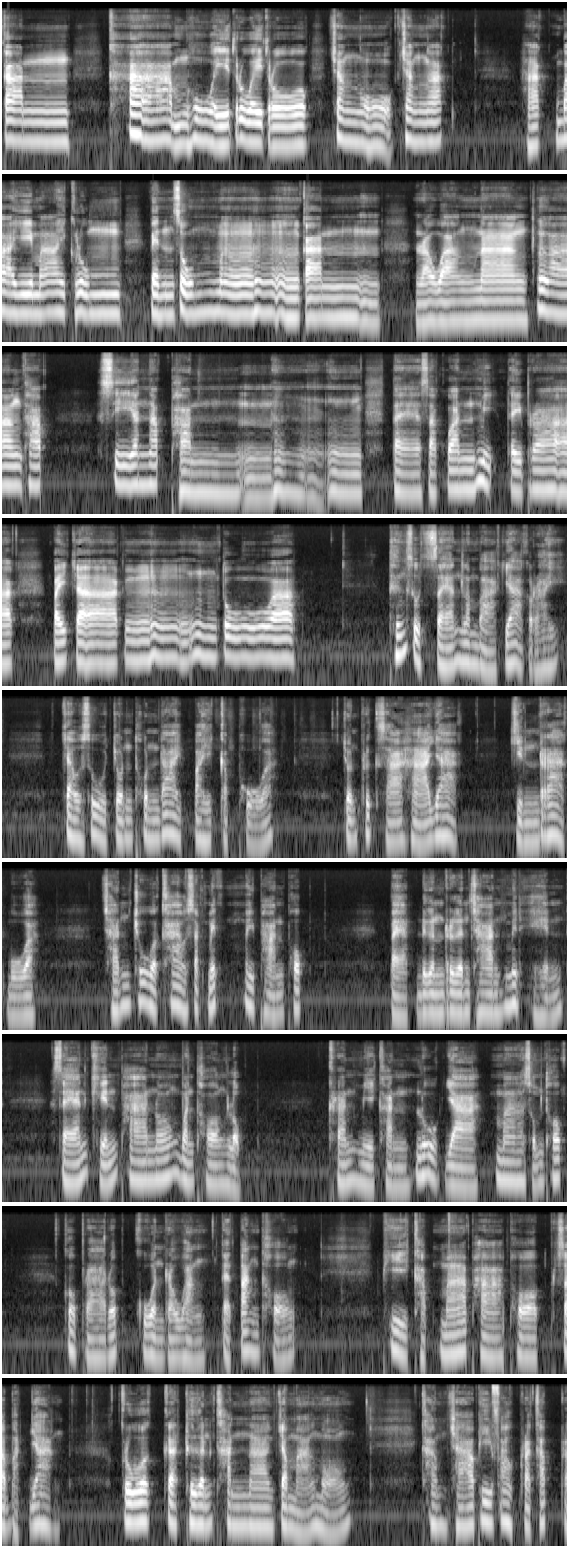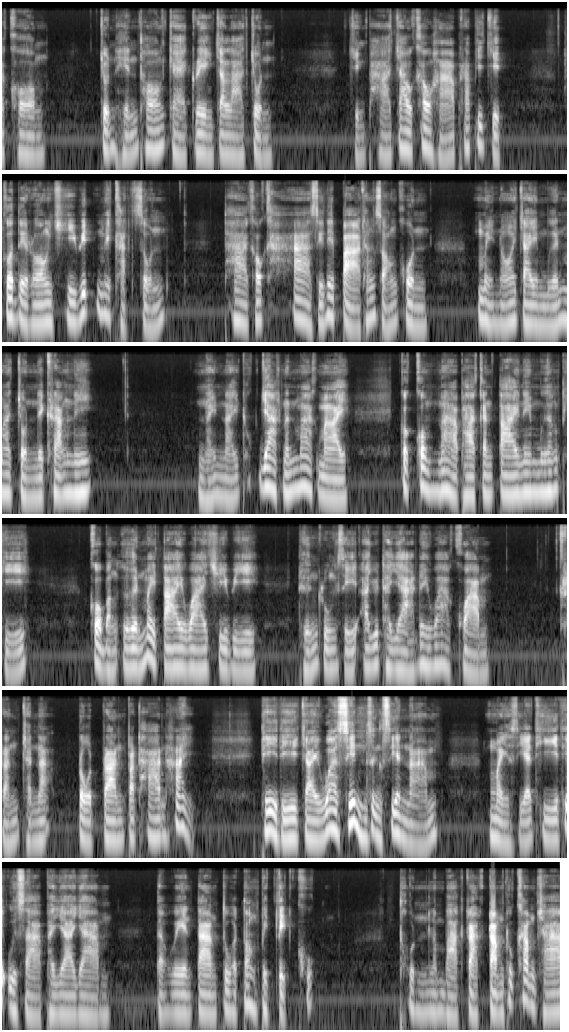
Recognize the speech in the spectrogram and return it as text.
กัน ข้ามห้วยตรวยโตรกช่างโงกช่างงัก หักใบไม้คลุมเป็นซุ้มกัน ระวังนางลางทับ เสียนับพัน แต่สักวันมิได้พราก ไปจากตัว ถึงสุดแสนลำบากยากไร เจ้าสู้จนทนได้ไปกับผัว จนพฤกษาหายาก กินรากบัว ฉันชั่วข้าวสักเม็ดไม่ผ่านพบ แปดเดือนเรือนชานไม่ได้เห็น แสนเข็นพาน้องวันทองหลบ ครั้นมีคันลูกยามาสมทบ ก็ปรารบควรระวังแต่ตั้งท้อง พี่ขับม้าพาพอสะบัดย่าง กลัวกระเทือนคันนางจะหมางหมองคำเช้าพี่เฝ้าประคับประคอง จนเห็นท้องแก่เกรงจะลาจน จึงพาเจ้าเข้าหาพระพิจิตร ก็ได้ร้องชีวิตไม่ขัดสน ถ้าเขาฆ่าเสียในป่าทั้งสองคน ไม่น้อยใจเหมือนมาจนในครั้งนี้ ไหนๆทุกยากนั้นมากมาย ก็ก้มหน้าพากันตายในเมืองผี ก็บังเอิญไม่ตายวายชีวี ถึงกรุงศรีอยุธยาได้ว่าความ ครั้นชนะโปรดปรานประทานให้ พี่ดีใจว่าสิ้นซึ่งเสี้ยนหนาม ไม่เสียทีที่อุตส่าห์พยายาม แต่เวรตามตัวต้องไปติดคุก ทนลำบากตรากตรำทุกค่ำเช้า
